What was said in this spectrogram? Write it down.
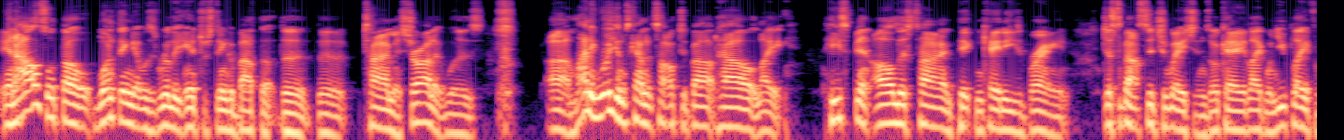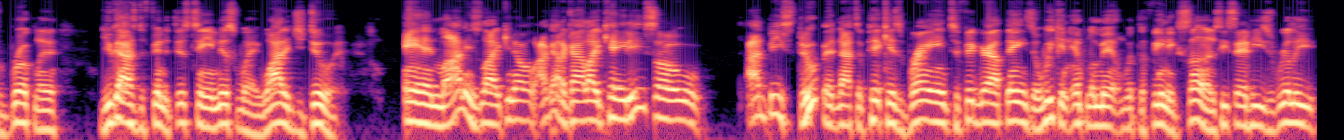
And I also thought one thing that was really interesting about the, the, the time in Charlotte was, uh, Monty Williams kind of talked about how like he spent all this time picking KD's brain just about situations. Okay. Like when you played for Brooklyn, you guys defended this team this way. Why did you do it? And Monty's like, you know, I got a guy like KD, so I'd be stupid not to pick his brain to figure out things that we can implement with the Phoenix Suns. He said he's really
